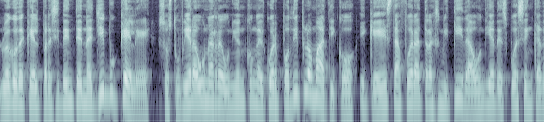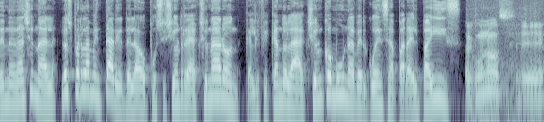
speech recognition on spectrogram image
luego de que el presidente Nayib Bukele sostuviera una reunión con el cuerpo diplomático y que esta fuera transmitida un día después en cadena nacional, los parlamentarios de la oposición reaccionaron, calificando la acción como una vergüenza para el país. Algunos eh,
